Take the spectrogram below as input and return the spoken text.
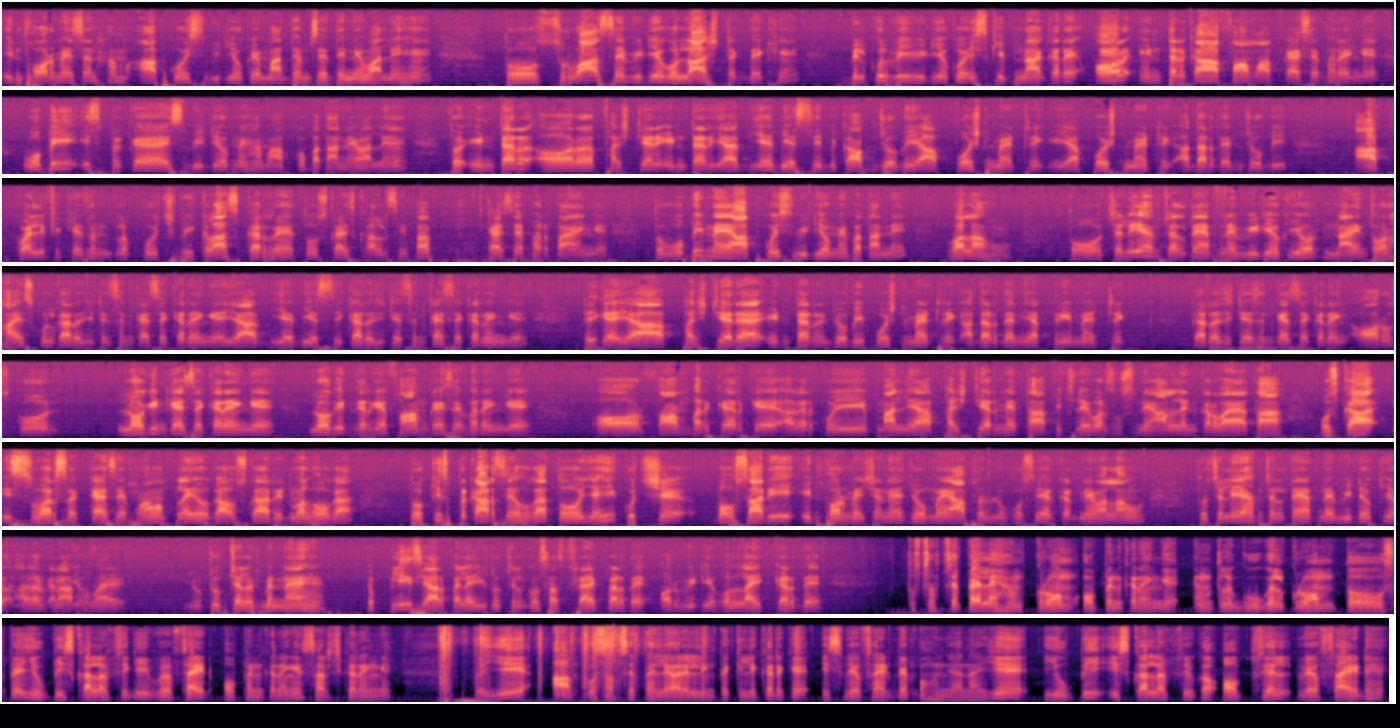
इन्फॉर्मेशन हम आपको इस वीडियो के माध्यम से देने वाले हैं। तो शुरुआत से वीडियो को लास्ट तक देखें। बिल्कुल भी वीडियो को स्किप ना करें और इंटर का फॉर्म आप कैसे भरेंगे, वो भी इस इस वीडियो में हम आपको बताने वाले हैं। तो इंटर और फ़र्स्ट ईयर इंटर या B A B S C B com जो भी आप पोस्ट मैट्रिक या पोस्ट मैट्रिक अदर देन जो भी आप क्वालिफिकेशन मतलब कुछ भी क्लास कर रहे हैं तो उसका स्कॉलरशिप आप कैसे भर पाएँगे तो वो भी मैं आपको इस वीडियो में बताने वाला हूँ। तो चलिए हम चलते हैं अपने वीडियो की ओर। नाइन्थ और हाई स्कूल का रजिस्ट्रेशन कैसे करेंगे या B A B S C का रजिस्ट्रेशन कैसे करेंगे? ठीक है, या फ़र्स्ट ईयर या इंटर जो भी पोस्ट मैट्रिक अदर देन या प्री मैट्रिक का रजिस्ट्रेशन कैसे करेंगे? और उसको लॉगिन कैसे करेंगे? लॉगिन करके फॉर्म कैसे भरेंगे? और फॉर्म भर कर के अगर कोई मान लिया फ़र्स्ट ईयर में था, पिछले वर्ष उसने ऑनलाइन करवाया था, उसका इस वर्ष कैसे फॉर्म अप्लाई होगा, उसका रिन्वल होगा तो किस प्रकार से होगा? तो यही कुछ बहुत सारी इन्फॉर्मेशन है जो मैं आप सभी लोगों को शेयर करने वाला हूँ। तो चलिए हम चलते हैं अपने वीडियो की अगर आप हमारे यूट्यूब चैनल पर नए हैं तो प्लीज़ यार पहले यूट्यूब चैनल को सब्सक्राइब कर दे और वीडियो को लाइक कर दे। तो सबसे पहले हम क्रोम ओपन करेंगे मतलब गूगल क्रोम तो उस पर यूपी स्कॉलरशिप की वेबसाइट ओपन करेंगे सर्च करेंगे। तो ये आपको सबसे पहले वाले लिंक पे क्लिक करके इस वेबसाइट पे पहुँच जाना है। ये यूपी स्कॉलरशिप का ऑफिशियल वेबसाइट है।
